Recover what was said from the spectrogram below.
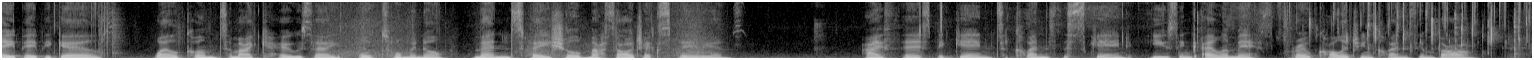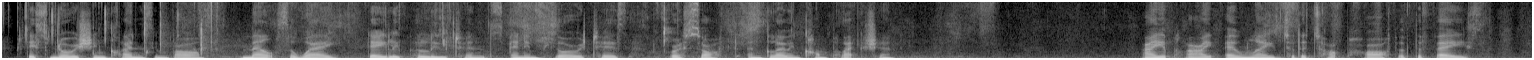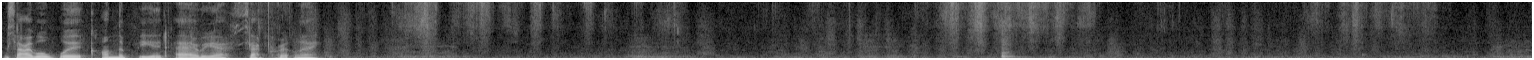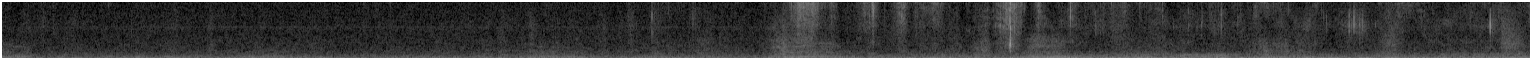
Hey baby girls, welcome to my cozy autumnal men's facial massage experience. I first begin to cleanse the skin using Elemis Pro Collagen Cleansing Balm. This nourishing cleansing balm melts away daily pollutants and impurities for a soft and glowing complexion. I apply only to the top half of the face as I will work on the beard area separately.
